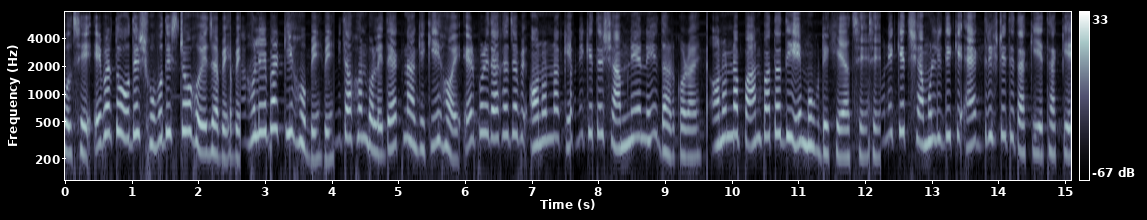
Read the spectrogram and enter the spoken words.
বলছে, এবার তো ওদের শুভদৃষ্টও হয়ে যাবে। তাহলে এবার কি হবে? আমি তখন বলে, দেখ না আগে কি হয়। এরপরে দেখা যাবে অনন্যাকে অনিকেতের সামনে এনে দাঁড় করায়। অনন্যা পান পাতা দিয়ে মুখ ডেকে আছে। অনিকেত শ্যামলীর দিকে এক দৃষ্টিতে তাকিয়ে থাকে,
